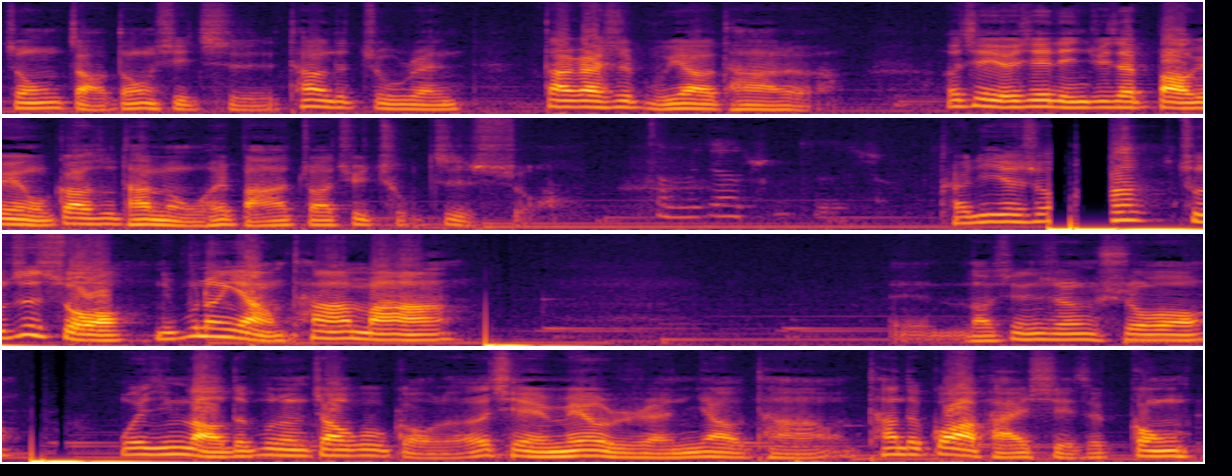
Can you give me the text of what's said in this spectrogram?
中找东西吃。它们的主人大概是不要它了。”而且有一些邻居在抱怨，我告诉他们，我会把他抓去处置所。什么叫处置所？凯莉就说：“啊，处置所，你不能养它吗？”老先生说：“我已经老得不能照顾狗了，而且没有人要它。它的挂牌写着‘公爵’，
